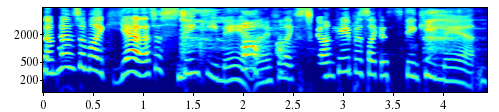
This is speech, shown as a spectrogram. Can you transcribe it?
sometimes I'm like, yeah, that's a stinky man. And I feel like Skunk Ape is like a stinky man.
